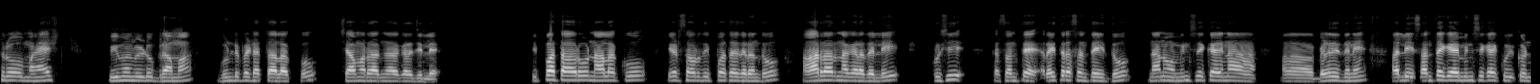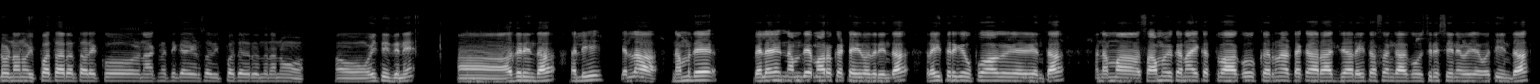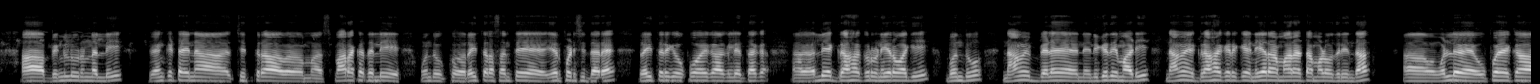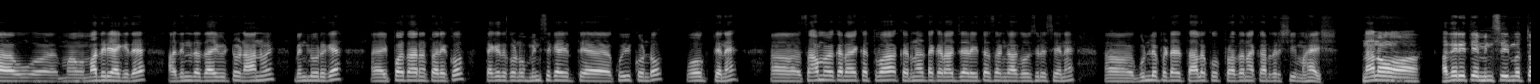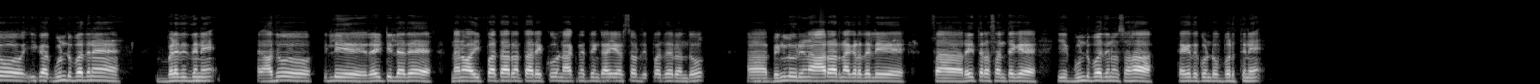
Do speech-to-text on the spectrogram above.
ಹೆಸರು ಮಹೇಶ್ ಭೀಮಮಿಡು ಗ್ರಾಮ ಗುಂಡ್ಲುಪೇಟೆ ತಾಲೂಕು, ಚಾಮರಾಜನಗರ ಜಿಲ್ಲೆ. ಇಪ್ಪತ್ತಾರು, ನಾಲ್ಕು, ಎರಡ್ ಸಾವಿರದ ಇಪ್ಪತ್ತೈದರಂದು ಆರ್ ಆರ್ ನಗರದಲ್ಲಿ ಕೃಷಿ ಸಂತೆ, ರೈತರ ಸಂತೆ ಇದ್ದು, ನಾನು ಮೆಣಸಿನಕಾಯಿನ ಬೆಳೆದಿದ್ದೇನೆ. ಅಲ್ಲಿ ಸಂತೆಗೆ ಮೆಣಸಿನಕಾಯಿ ಕುಯ್ಕೊಂಡು ನಾನು ಇಪ್ಪತ್ತಾರನೇ ತಾರೀಕು ನಾಲ್ಕನೇ ತಿಂಗಳ ಎರಡ್ ಸಾವಿರದ ಇಪ್ಪತ್ತೈದರಂದು ನಾನು ಒಯ್ತಿದ್ದೀನಿ. ಅದರಿಂದ ಅಲ್ಲಿ ಎಲ್ಲ ನಮ್ಮದೇ ಬೆಲೆ, ನಮ್ಮದೇ ಮಾರುಕಟ್ಟೆ ಇರೋದ್ರಿಂದ ರೈತರಿಗೆ ಉಪಯೋಗ ಅಂತ ನಮ್ಮ ಸಾಮೂಹಿಕ ನಾಯಕತ್ವ ಹಾಗೂ ಕರ್ನಾಟಕ ರಾಜ್ಯ ರೈತ ಸಂಘ ಹಾಗೂ ಹಸಿರು ಸೇನೆ ವತಿಯಿಂದ ಆ ಬೆಂಗಳೂರಿನಲ್ಲಿ ವೆಂಕಟಯ್ಯನ ಚಿತ್ರ ಸ್ಮಾರಕದಲ್ಲಿ ಒಂದು ರೈತರ ಸಂತೆ ಏರ್ಪಡಿಸಿದ್ದಾರೆ. ರೈತರಿಗೆ ಉಪಯೋಗ ಆಗಲಿ ಅಂತ ಅಲ್ಲೇ ಅಲ್ಲಿಯೇ ಗ್ರಾಹಕರು ನೇರವಾಗಿ ಬಂದು ನಾವೇ ಬೆಳೆ ನಿಗದಿ ಮಾಡಿ ನಾವೇ ಗ್ರಾಹಕರಿಗೆ ನೇರ ಮಾರಾಟ ಮಾಡೋದ್ರಿಂದ ಒಳ್ಳೆ ಉಪಯೋಗ ಮಾದರಿಯಾಗಿದೆ. ಅದರಿಂದ ದಯವಿಟ್ಟು ನಾನು ಬೆಂಗಳೂರಿಗೆ ಇಪ್ಪತ್ತಾರನೇ ತಾರೀಕು ತೆಗೆದುಕೊಂಡು ಮೆಣಸಿನಕಾಯಿ ತೆ- ಕುಯ್ಕೊಂಡು ಹೋಗ್ತೇನೆ. ಸಾಮೂಹಿಕ ನಾಯಕತ್ವ, ಕರ್ನಾಟಕ ರಾಜ್ಯ ರೈತ ಸಂಘ ಹಾಗೂ ಹಸಿರು ಸೇನೆ ಗುಂಡ್ಲುಪೇಟೆ ತಾಲೂಕು ಪ್ರಧಾನ ಕಾರ್ಯದರ್ಶಿ ಮಹೇಶ್. ನಾನು ಅದೇ ರೀತಿ ಮಿನ್ಸಿ ಮತ್ತು ಈಗ ಗುಂಡು ಬದನೆ ಬೆಳೆದಿದ್ದೀನಿ. ಅದು ಇಲ್ಲಿ ರೈಟ್ ಇಲ್ಲದೆ ನಾನು ಇಪ್ಪತ್ತಾರನೇ ತಾರೀಕು ನಾಲ್ಕನೇ ತಿಂಗಳ ಎರಡ್ ಸಾವಿರದ ಇಪ್ಪತ್ತೈದರಂದು ಬೆಂಗಳೂರಿನ ಆರ್ ಆರ್ ನಗರದಲ್ಲಿ ರೈತರ ಸಂತೆಗೆ ಈ ಗುಂಡು ಬದನು ಸಹ ತೆಗೆದುಕೊಂಡು ಬರ್ತೀನಿ.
